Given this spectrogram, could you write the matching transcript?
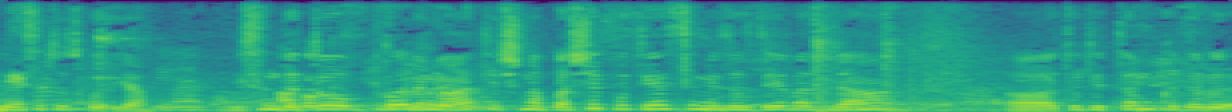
Ne? Se tudi ja. Ne. Mislim, da je to je problematično, pa še potem se mi zazdeva, da uh, tudi tam, kadar uh,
